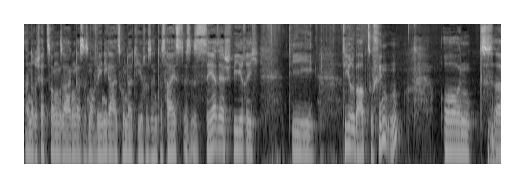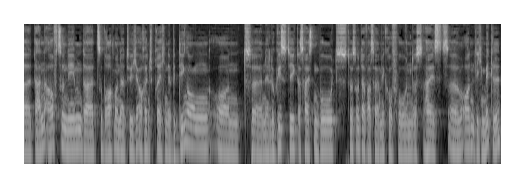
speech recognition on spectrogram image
andere Schätzungen sagen, dass es noch weniger als hundert Tiere sind. Das heißt, es ist sehr, sehr schwierig, die Tiere überhaupt zu finden. Und äh, dann aufzunehmen, dazu braucht man natürlich auch entsprechende Bedingungen und äh, eine Logistik, das heißt ein Boot, das Unterwassermikrofon, das heißt äh, ordentlich Mittel,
